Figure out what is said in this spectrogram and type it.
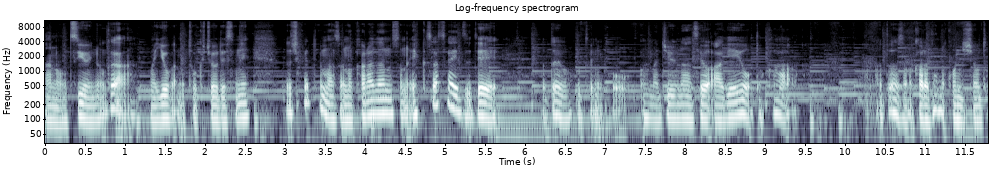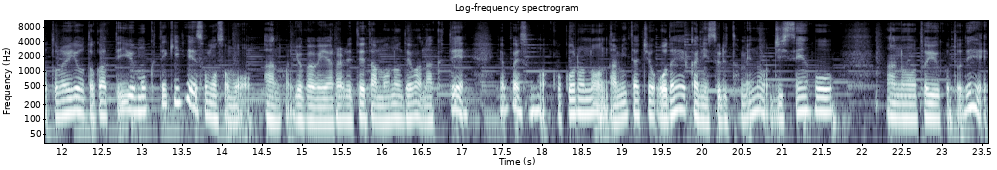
あの強いのが、まあ、ヨガの特徴ですね。どっちかというとまあその体のそのエクササイズで例えば本当にこう、まあ、柔軟性を上げようとかあとはその体のコンディションを整えようとかっていう目的でそもそもあのヨガがやられてたものではなくてやっぱりその心の波立ちを穏やかにするための実践法あのということで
